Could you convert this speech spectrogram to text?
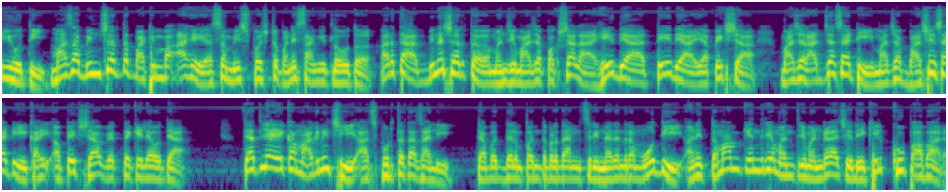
ही होती. माझा बिनशर्त पाठिंबा आहे असं मी स्पष्टपणे सांगितलं होतं. अर्थात बिनशर्त म्हणजे माझ्या पक्षाला हे द्या ते द्या यापेक्षा माझ्या राज्यासाठी माझ्या भाषेसाठी काही अपेक्षा व्यक्त केल्या होत्या. त्यातल्या एका मागणीची आज पूर्तता झाली. त्याबद्दल पंतप्रधान श्री नरेंद्र मोदी आणि तमाम केंद्रीय मंत्रिमंडळाचे देखील खूप आभार.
